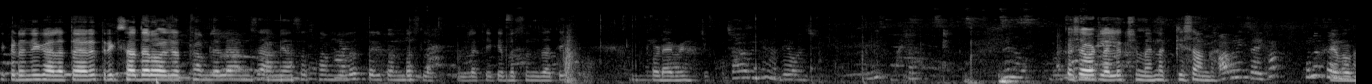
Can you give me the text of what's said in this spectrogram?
इकडं निघायला तयार आहेत रिक्षा दरवाजात थांबलेला आहे आमचा. आम्ही असंच थांबलेलो तरी पण बसला. म्हटलं ठीक आहे बसून जाते. थोड्या वेळ. कशा वाटल्या लक्ष्मी? नक्की सांगा. हे बघा.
